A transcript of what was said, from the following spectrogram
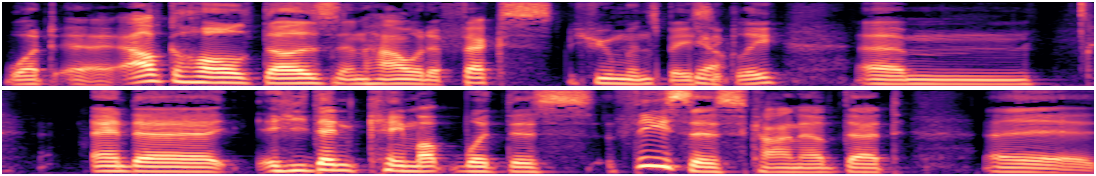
what uh, alcohol does and how it affects humans, basically. Um, and uh, he then came up with this thesis, kind of that. Uh,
